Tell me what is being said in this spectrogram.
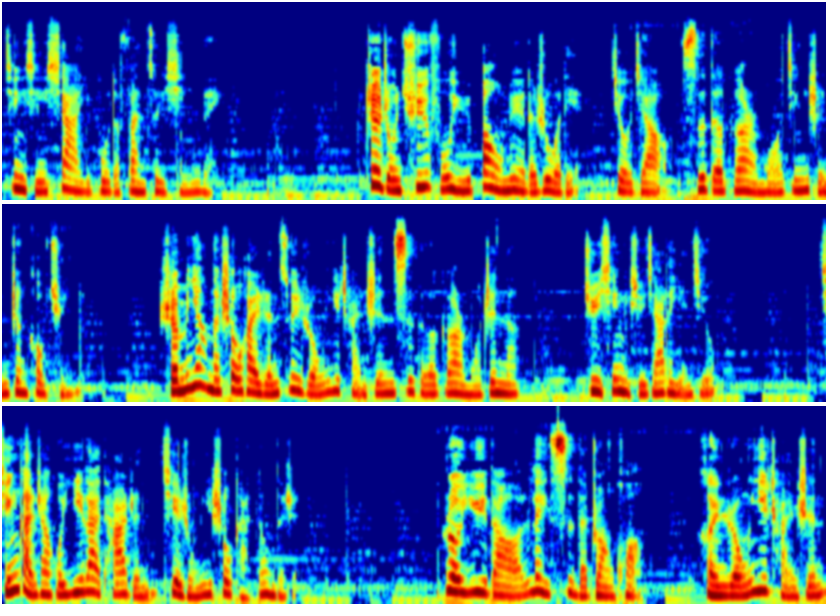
进行下一步的犯罪行为。这种屈服于暴虐的弱点，就叫斯德哥尔摩精神症候群。什么样的受害人最容易产生斯德哥尔摩症呢？据心理学家的研究，情感上会依赖他人且容易受感动的人，若遇到类似的状况，很容易产生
